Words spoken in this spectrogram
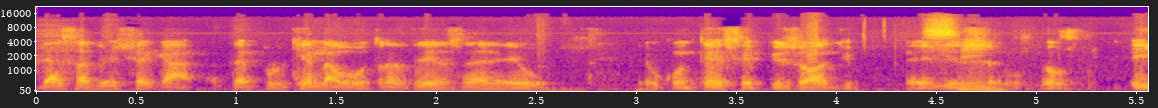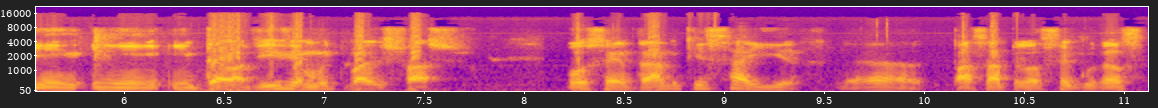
Dessa vez chegaram. Até porque na outra vez, né, eu, eu contei esse episódio, eles, eu, em, em, em Tel Aviv é muito mais fácil você entrar do que sair. Né? Passar pela segurança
